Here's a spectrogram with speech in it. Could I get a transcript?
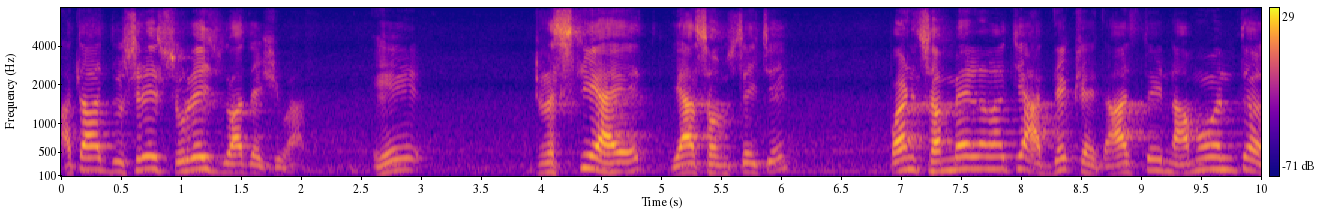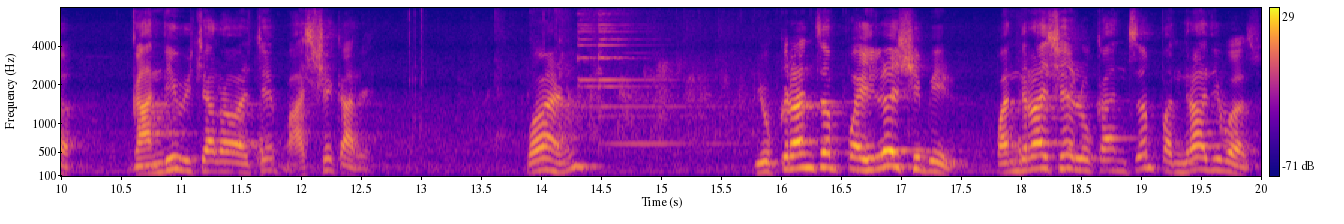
आता दुसरे सुरेश द्वादशीवार हे ट्रस्टी आहेत या संस्थेचे पण संमेलनाचे अध्यक्ष आहेत. आज ते नामवंत गांधी विचारावरचे भाष्यकार आहेत. पण युक्रांचं पहिलं शिबिर पंधराशे लोकांचं पंधरा दिवस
